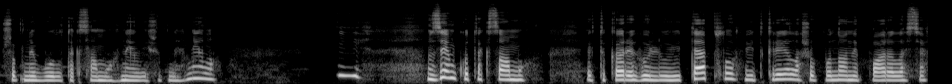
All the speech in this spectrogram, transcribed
щоб не було так само гнило, щоб не гнило. І взимку так само, як така регулюю, тепло відкрила, щоб вона не парилася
